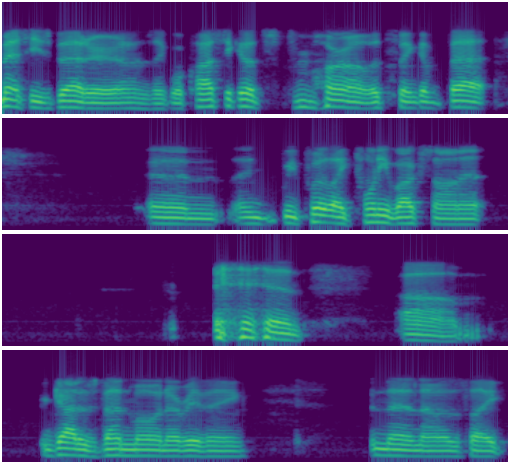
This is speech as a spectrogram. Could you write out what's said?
"Messi's better." And I was like, "Well, Classico's tomorrow. Let's make a bet." And and we put like twenty bucks on it, and um, got his Venmo and everything. And then I was like,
